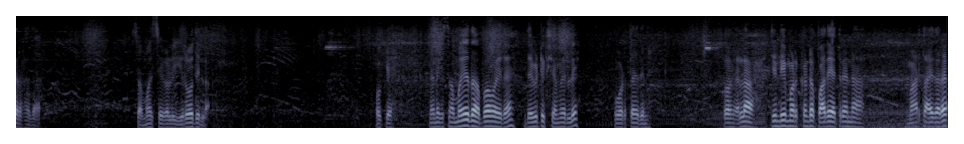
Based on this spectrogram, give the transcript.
ತರಹದ ಸಮಸ್ಯೆಗಳು ಇರೋದಿಲ್ಲ. ಓಕೆ, ನನಗೆ ಸಮಯದ ಅಭಾವ ಇದೆ. ದಯವಿಟ್ಟು ಕ್ಷಮೆ ಇರಲಿ. ಓಡ್ತಾ ಇದ್ದೀನಿ. ಸೊ ಎಲ್ಲ ತಿಂಡಿ ಮಾಡ್ಕೊಂಡು ಪಾದಯಾತ್ರೆಯನ್ನು ಮಾಡ್ತಾ ಇದ್ದಾರೆ.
